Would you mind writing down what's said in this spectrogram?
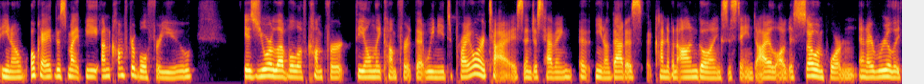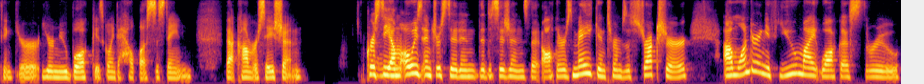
you know, okay, this might be uncomfortable for you, is your level of comfort the only comfort that we need to prioritize? And just having uh, you know that as kind of an ongoing sustained dialogue is so important. And i really think your your new book is going to help us sustain that conversation Christy, I'm always interested in the decisions that authors make in terms of structure. I'm wondering if you might walk us through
